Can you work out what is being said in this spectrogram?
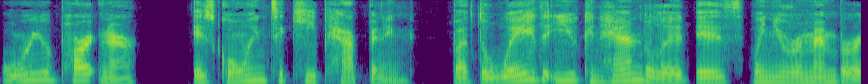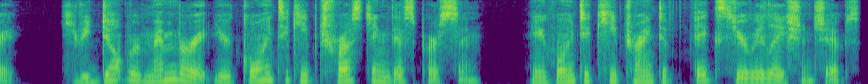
or your partner is going to keep happening. But the way that you can handle it is when you remember it. If you don't remember it, you're going to keep trusting this person. You're going to keep trying to fix your relationships.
